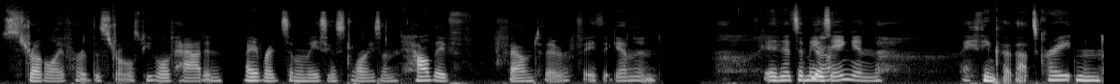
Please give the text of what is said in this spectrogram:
struggle. I've heard the struggles people have had and I have read some amazing stories on how they've found their faith again and and it's amazing and I think that that's great and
